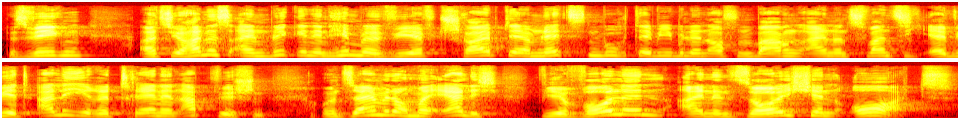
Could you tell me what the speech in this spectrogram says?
Deswegen, als Johannes einen Blick in den Himmel wirft, schreibt er im letzten Buch der Bibel in Offenbarung 21, er wird alle ihre Tränen abwischen. Und seien wir doch mal ehrlich, wir wollen einen solchen Ort.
